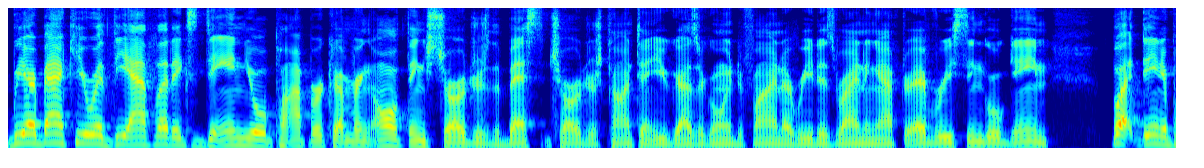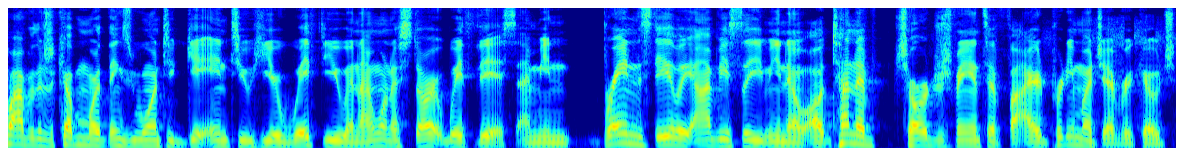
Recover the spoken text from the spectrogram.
We are back here with the Athletics Daniel Popper covering all things Chargers, the best Chargers content you guys are going to find. I read his writing after every single game. But Daniel Popper, there's a couple more things we want to get into here with you, and I want to start with this. I mean, Brandon Staley, obviously, you know, a ton of Chargers fans have fired pretty much every coach.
